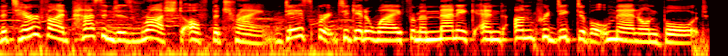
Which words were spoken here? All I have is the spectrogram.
The terrified passengers rushed off the train, desperate to get away from a manic and unpredictable man on board.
